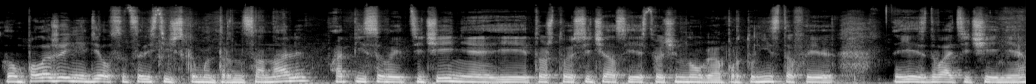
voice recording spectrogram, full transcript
Потом положение дел в социалистическом интернационале описывает течение и то, что сейчас есть очень много оппортунистов и есть два течения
